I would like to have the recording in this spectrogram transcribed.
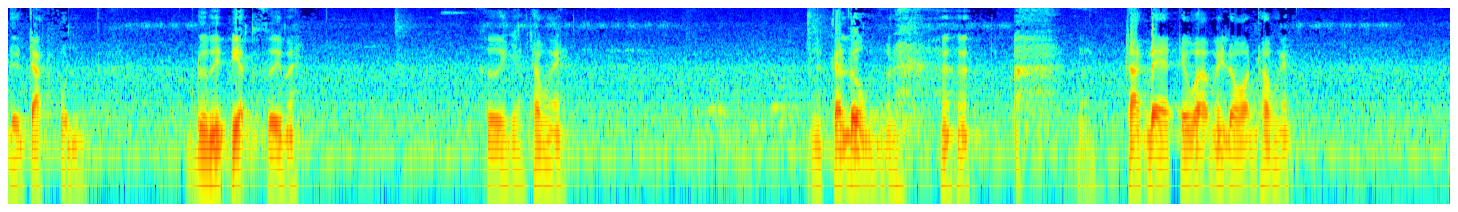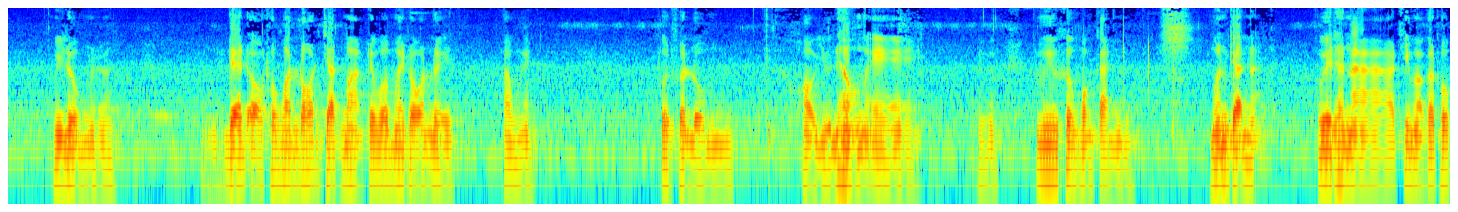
เดินตากฝน โดยไม่เปียกเคยไหมเคยใช่ทำไงกันลมนะตากแดดแต่ว่าไม่ร้อนทำไง มีร่มเลยไหมแดดออกทั้งวันร้อนจัดมาก แต่ว่าไม่ร้อนเลยทำไง เปิดพัดลม ห้องอยู่ในห้องแอร์มีเครื่องป้องกัน เหมือนกันอะเวทนาที่มากระทบ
